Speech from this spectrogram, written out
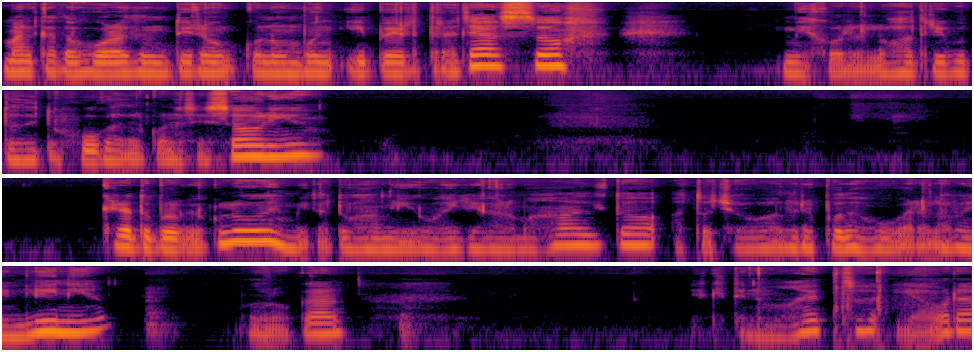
Marca dos goles de un tirón con un buen hiper trayazo. Mejora los atributos de tu jugador con accesorios. Crea tu propio club, invita a tus amigos y llega a lo más alto. Hasta ocho jugadores pueden jugar a la vez en línea. Modo local. Aquí tenemos esto. Y ahora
